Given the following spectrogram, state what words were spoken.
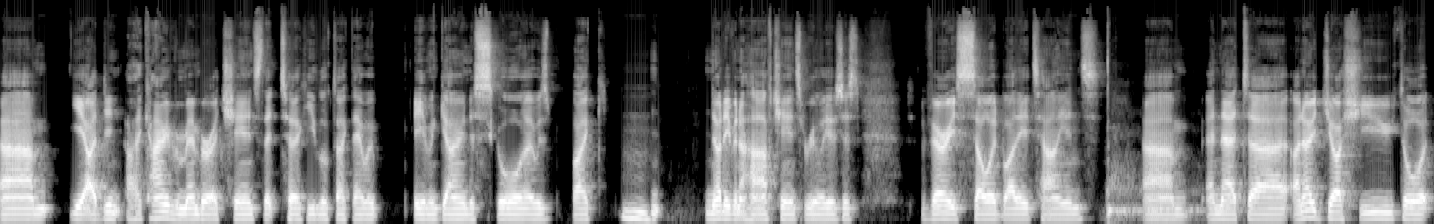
Um, yeah, I didn't. I can't even remember a chance that Turkey looked like they were even going to score. It was like Mm. not even a half chance. Really, it was just very solid by the Italians. Um, and that uh, I know, Josh, you thought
